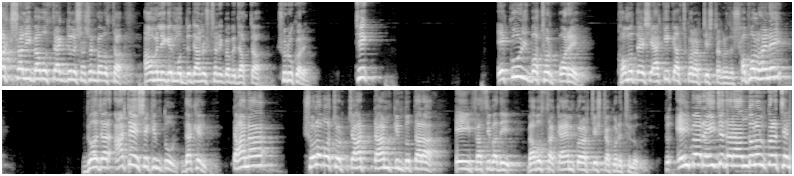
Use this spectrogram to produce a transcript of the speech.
বাকশালী ব্যবস্থা, একদলীয় শাসন ব্যবস্থা আওয়ামী লীগের মধ্যে দিয়ে আনুষ্ঠানিকভাবে যাত্রা শুরু করে। ঠিক একুশ বছর পরে ক্ষমতা এসে একই কাজ করার চেষ্টা করেছে, সফল হয় নাই। দু হাজার আটে এসে কিন্তু দেখেন, টানা ষোলো বছর চার টার্ম কিন্তু তারা এই ফ্যাসিবাদী ব্যবস্থা কায়েম করার চেষ্টা করেছিল। তো এইবার এই যে যারা আন্দোলন করেছেন,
